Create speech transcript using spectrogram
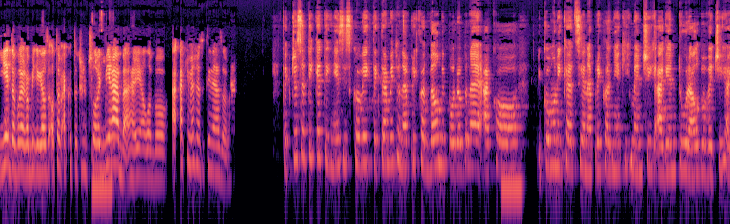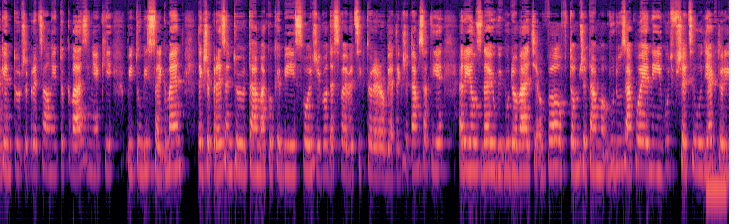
je dobré robiť Reels o tom, ako to človek vyrába, hej, alebo a, aký máš na to ty názor? Tak čo sa týka tých neziskoviek, tak tam je to napríklad veľmi podobné ako komunikácia napríklad nejakých menších agentúr alebo väčších agentúr, že predsa len je to kvázi nejaký B2B segment, takže prezentujú tam ako keby svoj život a svoje veci, ktoré robia. Takže tam sa tie Reels dajú vybudovať v, v tom, že tam budú zapojení buď všetci ľudia, mhm. ktorí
